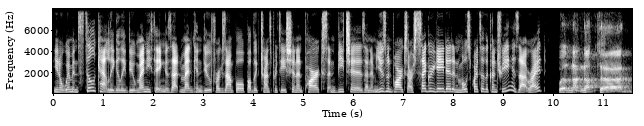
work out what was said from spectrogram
you know, women still can't legally do many things that men can do. For example, public transportation and parks and beaches and amusement parks are segregated in most parts of the country. Is that right? Well, not not uh,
